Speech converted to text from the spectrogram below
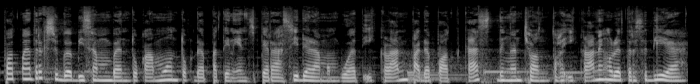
Podmetrics juga bisa membantu kamu untuk dapetin inspirasi dalam membuat iklan pada podcast dengan contoh iklan yang udah tersedia.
